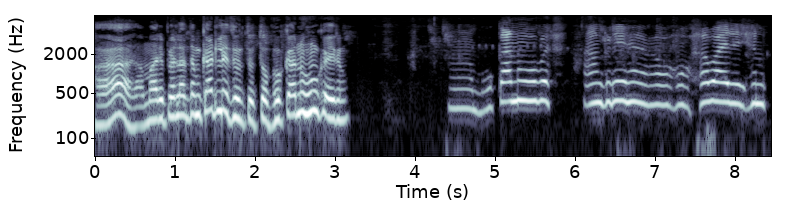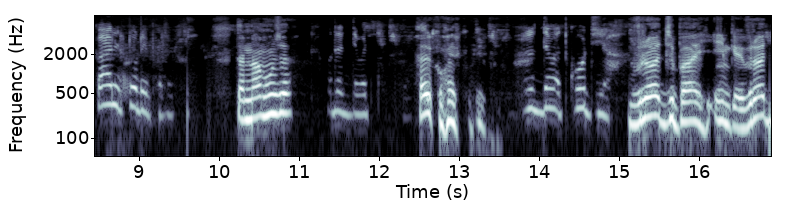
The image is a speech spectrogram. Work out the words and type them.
હા અમારી પહેલા તમે કાઢ લીધું તું તો ભૂકાનું શું કર્યું? ભૂકાનું હવે આંગળી હે હ- કાલ તોડી ભરે તારું નામ શું છે? હરખું હરખું હરખું. વ્રજભાઈ એમ કે વ્રજ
